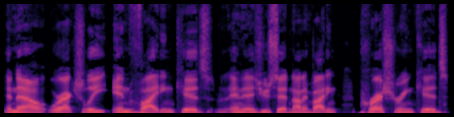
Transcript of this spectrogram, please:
and now we're actually inviting kids, and as you said, not inviting, pressuring kids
